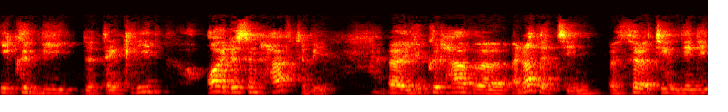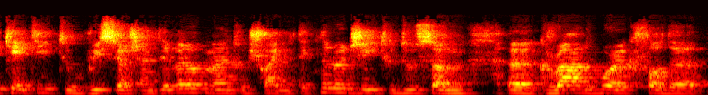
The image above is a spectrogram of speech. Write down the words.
It could be the tech lead or it doesn't have to be uh, you could have a, another team, a third team dedicated to research and development, to try new technology, to do some uh, groundwork for the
